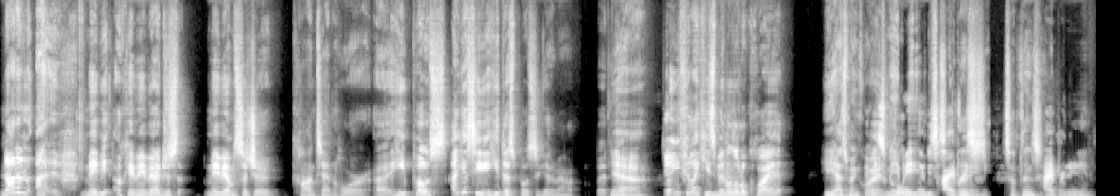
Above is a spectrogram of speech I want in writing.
Not an I, maybe okay, maybe I just maybe I'm such a content whore. Uh, he posts. I guess he he does post a good amount, but Yeah, don't you feel like he's been a little quiet, he has been quiet. Maybe, cold. Maybe he's something's, hibernating. something's hibernating?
